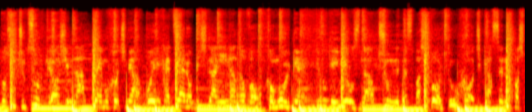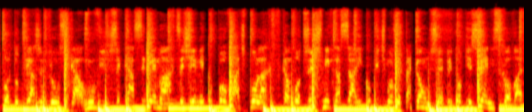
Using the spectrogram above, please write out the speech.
porzucił córkę 8 lat temu Choć miał pojechać zarobić dla niej na nową komórkę. Drugiej nie uznał, czumny bez paszportu. Choć kasę na paszport od grażym wyłuskał. Mówi, że kasy nie ma, chce ziemię kupować. Polach w Kambodży śmiech na sali Kupić może taką, żeby do kieszeni schować.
